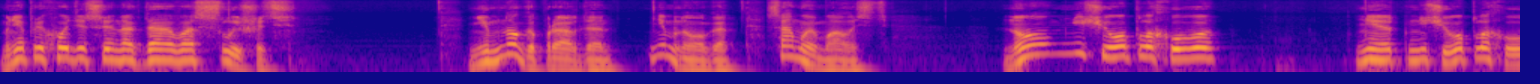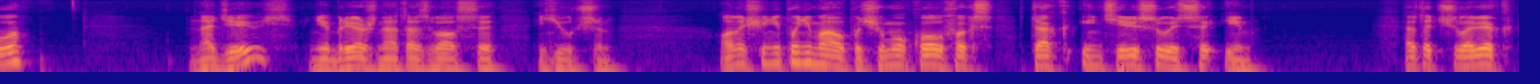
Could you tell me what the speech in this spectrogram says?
Мне приходится иногда вас слышать. Немного, правда, Немного, самую малость. Но ничего плохого. Нет, ничего плохого. Надеюсь, небрежно отозвался Юджин. Он еще не понимал, почему Колфакс так интересуется им. Этот человек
